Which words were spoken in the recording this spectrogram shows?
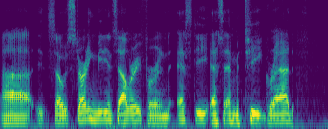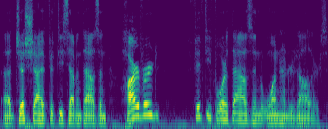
Uh, so, starting median salary for an SD SMT grad, uh, just shy of fifty-seven thousand. Harvard, fifty-four thousand one hundred dollars.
